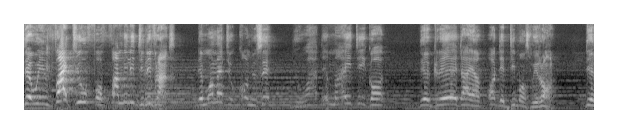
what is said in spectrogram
They will invite you for family deliverance. The moment you come, you say, You are the mighty God, the great I am. All the demons will run. The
